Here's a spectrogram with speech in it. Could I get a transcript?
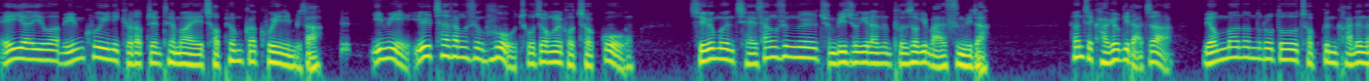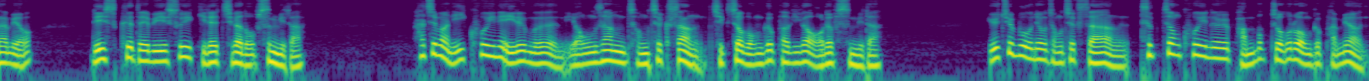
AI와 밈 코인이 결합된 테마의 저평가 코인입니다. 이미 1차 상승 후 조정을 거쳤고 지금은 재상승을 준비 중이라는 분석이 많습니다. 현재 가격이 낮아 몇만 원으로도 접근 가능하며 리스크 대비 수익 기대치가 높습니다. 하지만 이 코인의 이름은 영상 정책상 직접 언급하기가 어렵습니다. 유튜브 운영 정책상 특정 코인을 반복적으로 언급하면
